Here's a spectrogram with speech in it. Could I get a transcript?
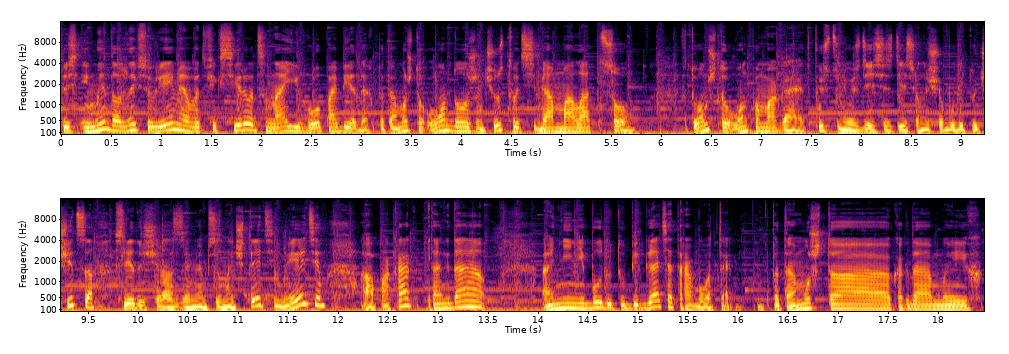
То есть и мы должны все время вот фиксироваться на его победах, потому что он должен чувствовать себя молодцом в том, что он помогает. Пусть у него здесь и здесь он еще будет учиться. В следующий раз займемся, значит, этим и этим. А пока тогда они не будут убегать от работы, потому что когда мы их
